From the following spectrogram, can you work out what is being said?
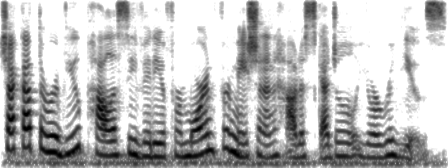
Check out the review policy video for more information on how to schedule your reviews.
